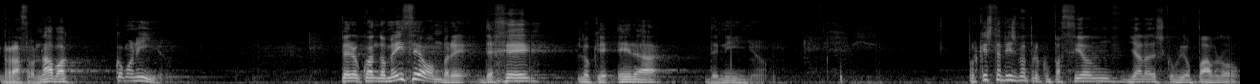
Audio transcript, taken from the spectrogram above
razonaba como niño. Pero cuando me hice hombre, dejé lo que era de niño. Porque esta misma preocupación ya la descubrió Pablo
